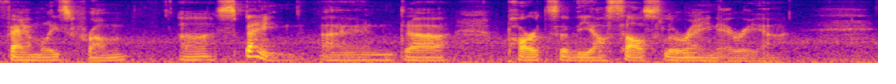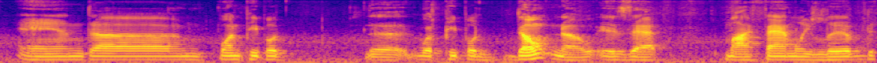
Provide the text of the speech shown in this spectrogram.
family's from uh, Spain and uh, parts of the Alsace-Lorraine area. And um, one people, what people don't know is that my family lived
